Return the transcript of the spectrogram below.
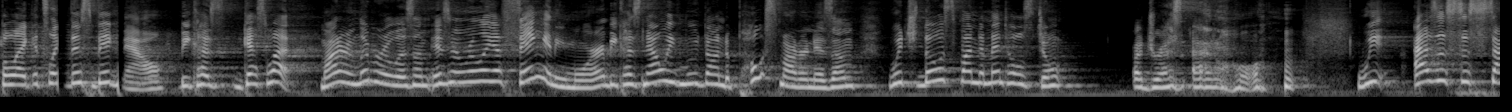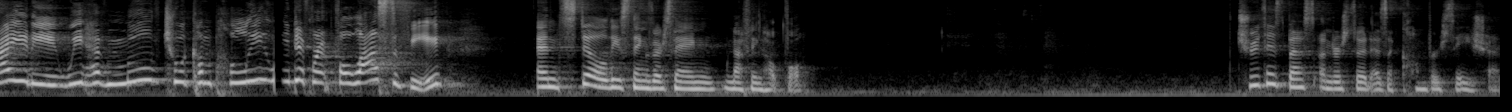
but like it's like this big now because guess what? Modern liberalism isn't really a thing anymore because now we've moved on to postmodernism, which those fundamentals don't address at all. We, as a society, we have moved to a completely different philosophy, and still these things are saying nothing helpful. Truth is best understood as a conversation,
